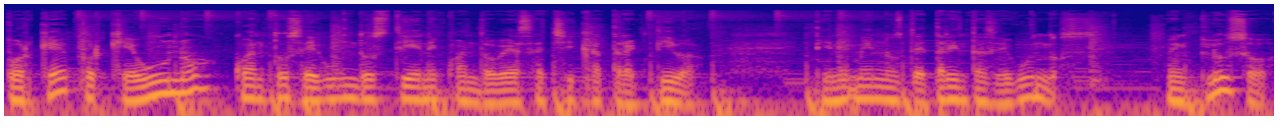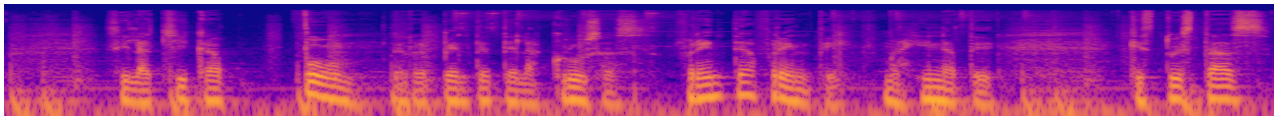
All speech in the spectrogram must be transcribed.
¿Por qué? Porque uno, ¿cuántos segundos tiene cuando ve a esa chica atractiva? Tiene menos de 30 segundos. O incluso, si la chica, ¡pum!, de repente te la cruzas frente a frente. Imagínate que tú estás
